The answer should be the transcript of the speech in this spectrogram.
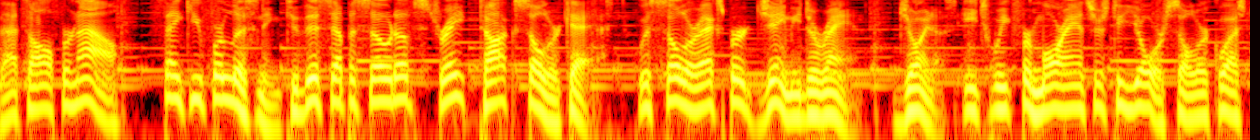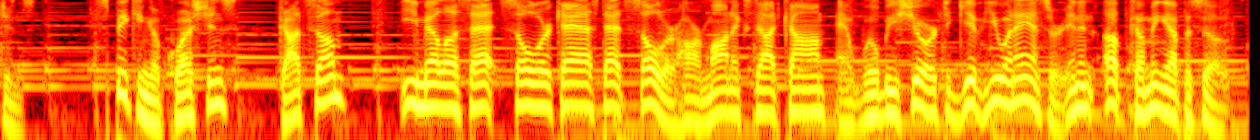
That's all for now. Thank you for listening to this episode of Straight Talk Solarcast with solar expert Jamie Duran. Join us each week for more answers to your solar questions. Speaking of questions, got some? Email us at solarcast at solarharmonics.com and we'll be sure to give you an answer in an upcoming episode.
